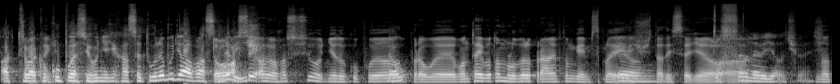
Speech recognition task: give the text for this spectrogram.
A třeba jako Takže- kupuje si hodně těch asetů, nebo dělá vlastně, To nevíš? asi, asi si hodně dokupuje, Jo. upravuje. On tady o tom mluvil právě v tom Gamesplay, Jo. když tady seděl. To a... jsem neviděl, člověk. No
